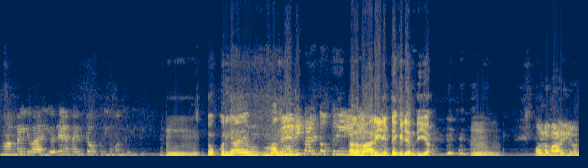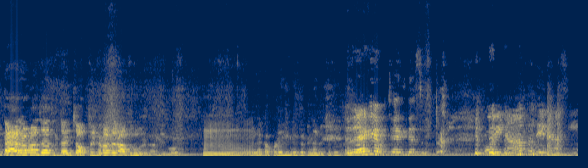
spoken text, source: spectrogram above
ਮਾਮਾ ਹੀ ਦਵਾਰੀ ਉਹ ਲਿਆ ਮੈਂ ਵੀ ਟੋਕਰੀ ਮੰਗਦੀ ਸੀ। ਹੂੰ ਟੋਕਰੀਆਂ ਐ ਮੈਂ ਵੀ ਮਾਸੀ ਕੱਲ ਟੋਕਰੀ ਲੈ ਕੇ ਅਲਮਾਰੀ 'ਚ ਟਿਕ ਜਾਂਦੀ ਆ। ਹੂੰ। ਉਹ ਲਮਾਰੀ ਜਿਹਨੂੰ ਟਾਇਰ ਆਪਣਾ ਜਦ ਦਿਨ ਚ ਉੱਥੇ ਖੜਾ ਤੇ ਰਾਤ ਨੂੰ ਰਖਾ ਦੇ ਕੋਲ। ਹੂੰ। ਜਿਹੜੇ ਕੱਪੜੇ ਲੀੜੇ ਕੱਢਣੇ ਵਿੱਚ ਦੇ। ਰਹਿ ਗਿਆ ਵਿਚਾਰੀ ਦਾ ਸੂਟ। ਕੋਈ ਨਾ ਆਪਾਂ ਦੇ ਦੇਣਾ ਸੀ।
